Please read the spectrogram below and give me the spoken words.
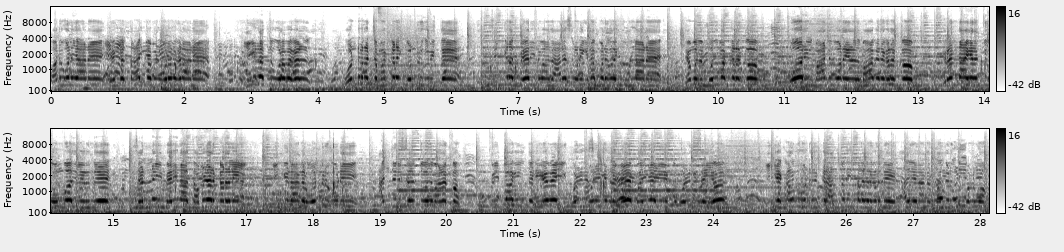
படுகொலையான எங்கள் தாய் தமிழ் உறவுகளான ஈழத்து உறவுகள் ஒன்றரை லட்சம் மக்களை கொன்று குவித்த பேரினவாத அரசினுடைய இனப்படுகொலைக்கு உள்ளான எமது பொதுமக்களுக்கும் போரில் மாண்டு போன எனது மாவீரர்களுக்கும் இரண்டாயிரத்தி ஒன்பதில் இருந்து சென்னை மெரினா தமிழர் கடலில் இங்கு நாங்கள் ஒன்று கூடி அஞ்சலி செலுத்துவது வழக்கம். குறிப்பாக இந்த நிகழ்வை ஒழுங்கு செய்கின்ற பதினேழு இயக்கம் ஒழுங்கு செய்யும். இங்கே கலந்து கொண்டிருக்கிற அத்தனை தலைவர்களுமே அதில் நாங்கள் பங்கெடுத்துக் கொள்வோம்.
